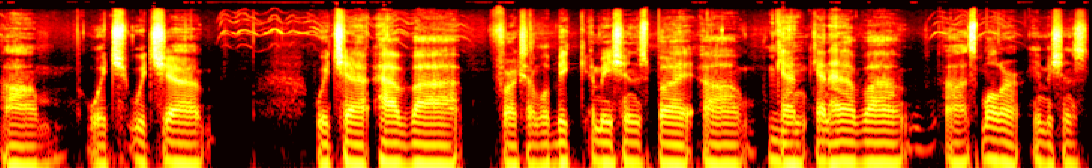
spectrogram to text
um, which which uh, which uh, have uh, for example big emissions but uh, can Mm. can have uh, uh, smaller emissions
